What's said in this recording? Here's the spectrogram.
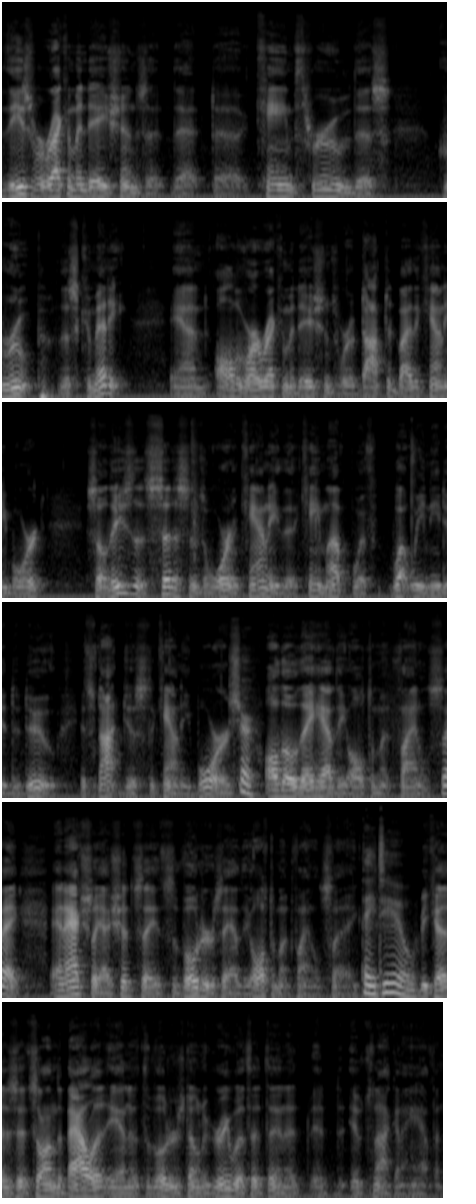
these were recommendations that, that uh, came through this group, this committee and all of our recommendations were adopted by the county board. So these are the citizens of Warren County that came up with what we needed to do. It's not just the county board, sure. although they have the ultimate final say. And actually, I should say it's the voters that have the ultimate final say. They do. Because it's on the ballot, and if the voters don't agree with it, then it, it it's not going to happen.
